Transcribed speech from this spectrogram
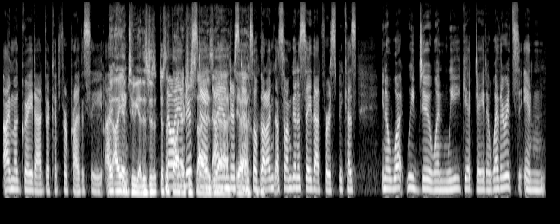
i'm a great advocate for privacy I, I am too. Yeah, this is just, just a no, thought I understand. exercise. I understand. yeah. So, but I'm so I'm going to say that first because, you know, what we do when we get data, whether it's in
